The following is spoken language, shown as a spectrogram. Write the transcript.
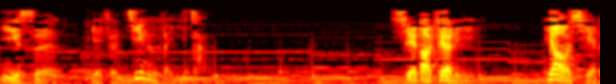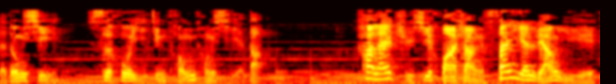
意思也就进了一层。写到这里，要写的东西似乎已经统统写到，看来只需花上三言两语，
